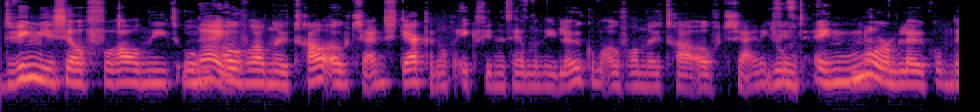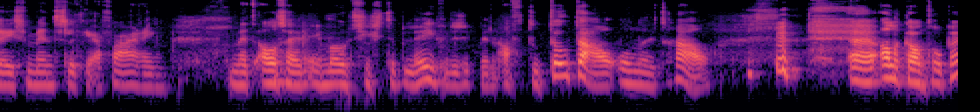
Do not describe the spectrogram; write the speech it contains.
Dwing jezelf vooral niet om overal neutraal over te zijn. Sterker nog, ik vind het helemaal niet leuk om overal neutraal over te zijn. Ik Je vind het enorm leuk om deze menselijke ervaring met al zijn emoties te beleven. Dus ik ben af en toe totaal onneutraal. Eh, alle kanten op, hè?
